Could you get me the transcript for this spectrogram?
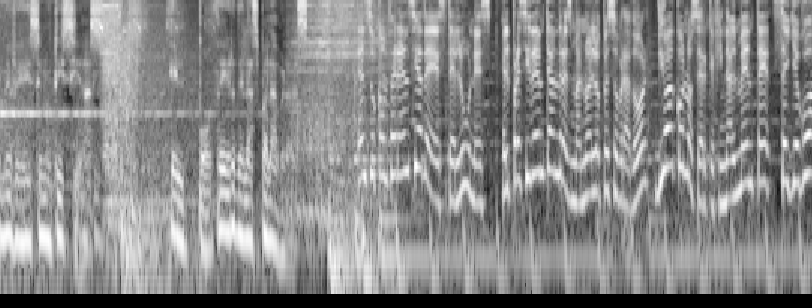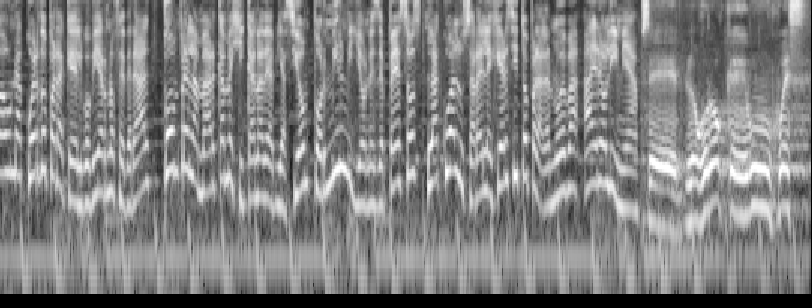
MBS Noticias. El poder de las palabras. En su conferencia de este lunes, el presidente Andrés Manuel López Obrador dio a conocer que finalmente se llegó a un acuerdo para que el gobierno federal compre la marca mexicana de aviación por mil millones de pesos, la cual usará el ejército para la nueva aerolínea. Se logró que un juez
